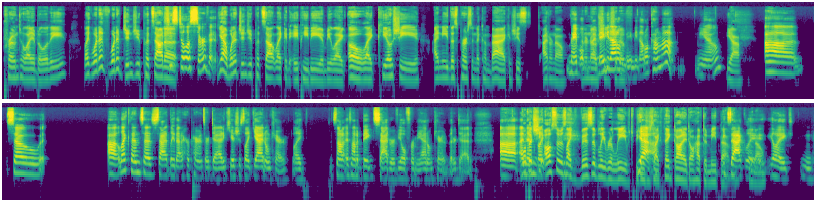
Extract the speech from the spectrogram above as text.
prone to liability? Like what if what if Jinju puts out a she's still a servant. Yeah, what if Jinju puts out like an APB and be like, "Oh, like Kyoshi, I need this person to come back." And she's I don't know. Maybe I don't know maybe that'll should've- maybe that'll come up. You know. Yeah. Uh, so uh, Lek then says sadly that her parents are dead, and Kyoshi's like, "Yeah, I don't care. Like, it's not it's not a big sad reveal for me. I don't care if they're dead." Uh, and well, then, but she like, also is like visibly relieved because Yeah. she's like, "Thank God I don't have to meet them." you exactly know? You're like. mm,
